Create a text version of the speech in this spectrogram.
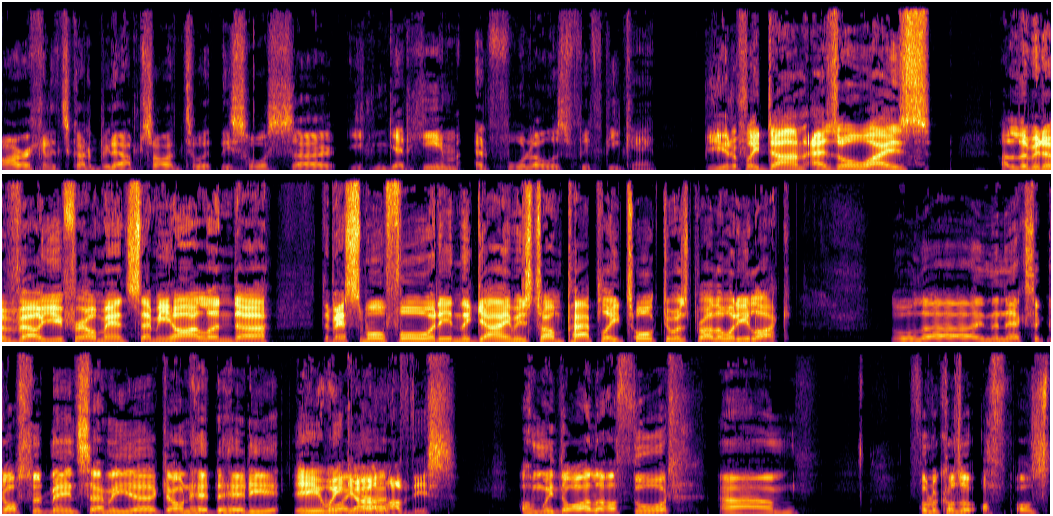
I reckon it's got a bit of upside to it, this horse. So you can get him at $4.50 Cam. Beautifully done, as always. A little bit of value for our man Sammy Highland. Uh, the best small forward in the game is Tom Papley. Talk to us, brother. What do you like? Well, uh, in the next at Gosford, me and Sammy uh, going head to head here. Here we I, go. I uh, love this. I'm with Isla. I thought, um, I thought because I, I was,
